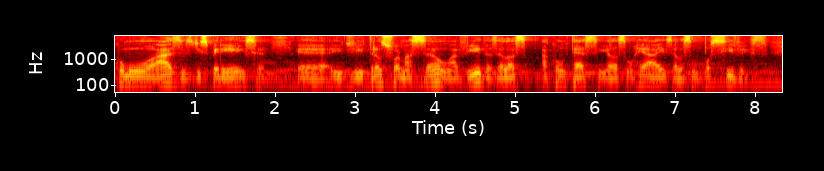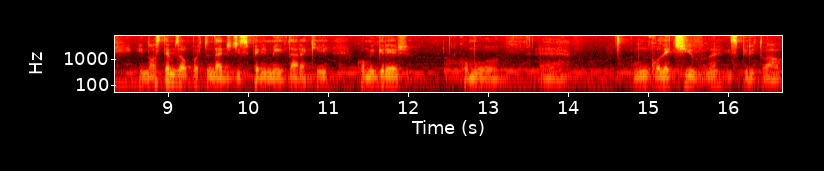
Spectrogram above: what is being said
como um oásis de experiência é, e de transformação a vidas, elas acontecem, elas são reais, elas são possíveis. E nós temos a oportunidade de experimentar aqui como igreja, como, é, um coletivo né, espiritual.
